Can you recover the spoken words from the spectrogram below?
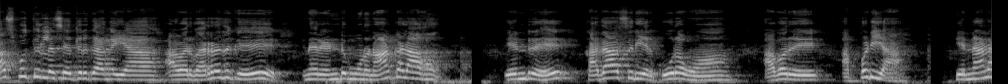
ஆஸ்பத்திரியில் சேர்த்துருக்காங்கய்யா. அவர் வர்றதுக்கு இன்னும் ரெண்டு மூணு நாட்கள் ஆகும் என்று கதாசிரியர் கூறவும் அவர் அப்படியா? என்னால்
